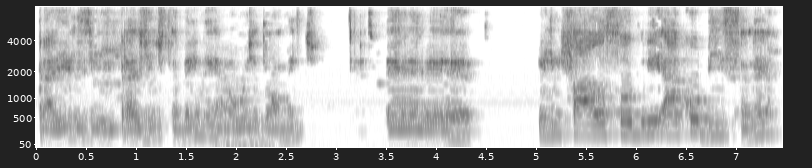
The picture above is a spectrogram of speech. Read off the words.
para eles e para a gente também, né, hoje atualmente, é, ele fala sobre a cobiça, né?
